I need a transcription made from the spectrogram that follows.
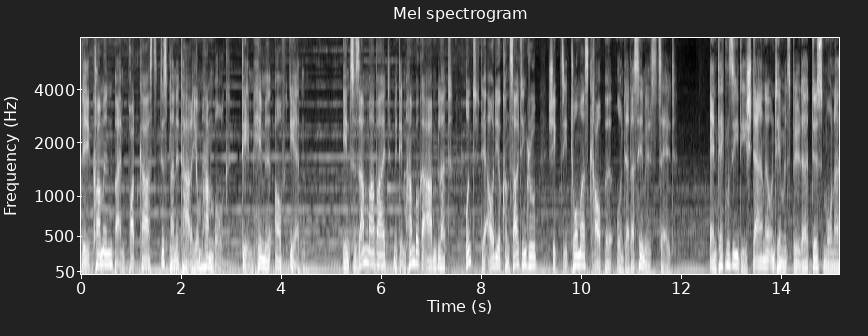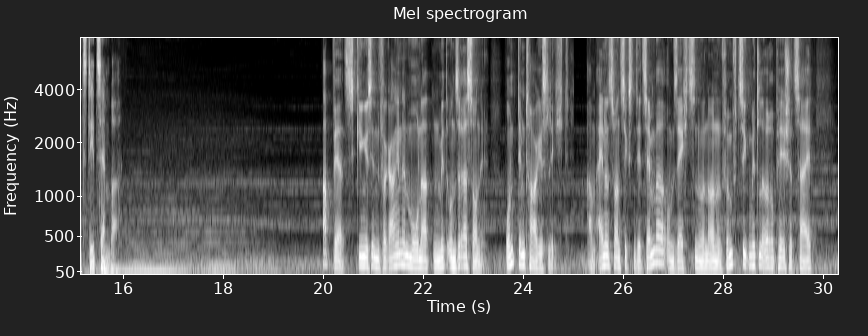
Willkommen beim Podcast des Planetarium Hamburg, dem Himmel auf Erden. In Zusammenarbeit mit dem Hamburger Abendblatt und der Audio Consulting Group schickt sie Thomas Kraupe unter das Himmelszelt. Entdecken Sie die Sterne und Himmelsbilder des Monats Dezember. Abwärts ging es in den vergangenen Monaten mit unserer Sonne und dem Tageslicht. Am 21. Dezember um 16.59 Uhr mitteleuropäischer Zeit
